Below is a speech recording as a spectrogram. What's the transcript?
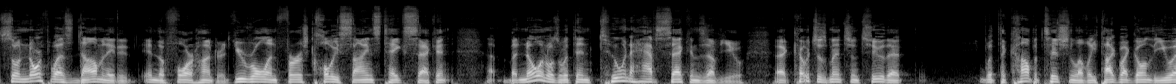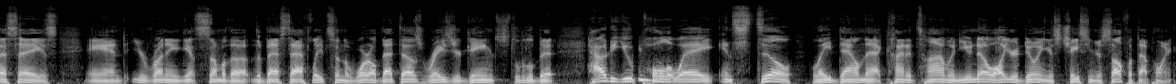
So Northwest dominated in the 400. You roll in first. Chloe Signs takes second, uh, but no one was within two and a half seconds of you. Uh, coaches mentioned too that with the competition level, you talk about going to the USA's and you're running against some of the, the best athletes in the world. That does raise your game just a little bit. How do you pull mm-hmm. away and still lay down that kind of time when you know all you're doing is chasing yourself at that point?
